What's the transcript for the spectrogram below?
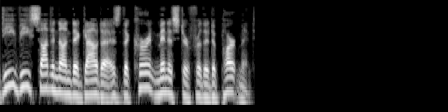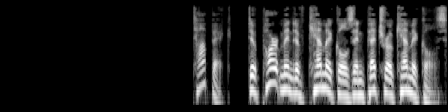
D. V. Sadananda Gowda is the current minister for the department. Department of Chemicals and Petrochemicals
